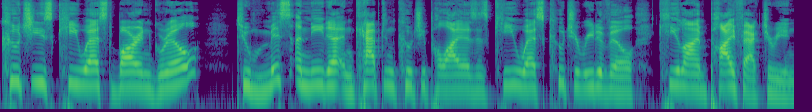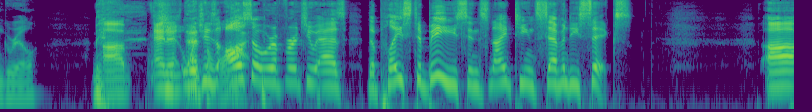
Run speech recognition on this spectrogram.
Kutchie's Key West Bar and Grill to Miss Anita and Captain Kutchie Pelaez's Key West Coocheritaville Key Lime Pie Factory and Grill. Um, and that's which is also referred to as the place to be since 1976. Uh,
